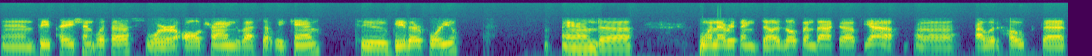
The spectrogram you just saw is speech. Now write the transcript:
and be patient with us. We're all trying the best that we can to be there for you. And uh, when everything does open back up, yeah, uh, I would hope that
